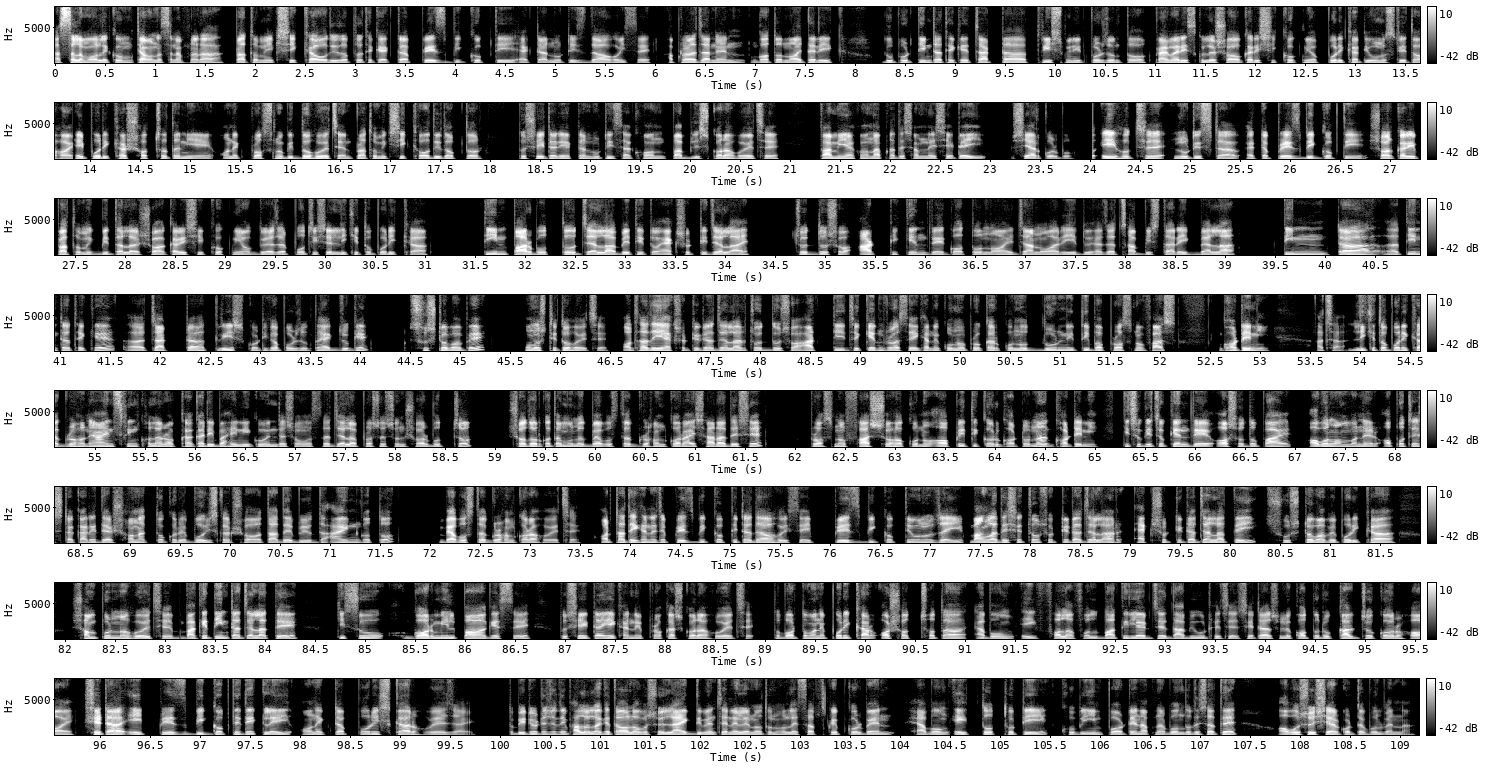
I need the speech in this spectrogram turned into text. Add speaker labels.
Speaker 1: আসসালামু আলাইকুম। কেমন আছেন আপনারা? প্রাথমিক শিক্ষা অধিদপ্তর থেকে একটা প্রেস বিজ্ঞপ্তি, একটা নোটিশ দেওয়া হইছে। আপনারা জানেন গত নয় তারিখ দুপুর তিনটা থেকে ৪টা ৩০ মিনিট পর্যন্ত প্রাইমারি স্কুলের সহকারী শিক্ষক নিয়োগ পরীক্ষাটি অনুষ্ঠিত হয়। এই পরীক্ষার স্বচ্ছতা নিয়ে অনেক প্রশ্নবিদ্ধ হয়েছেন প্রাথমিক শিক্ষা অধিদপ্তর। তো সেইটারই একটা নোটিশ এখন পাবলিশ করা হয়েছে। তো আমি এখন আপনাদের সামনে সেটাই শেয়ার করব। এই হচ্ছে নোটিশটা, একটা প্রেস বিজ্ঞপ্তি। সরকারি প্রাথমিক বিদ্যালয়ের সহকারী শিক্ষক নিয়োগ ২০২৫ এর লিখিত পরীক্ষা তিন পার্বত্য জেলা ব্যতীত ৬১ জেলায় ১৪০৮টি কেন্দ্রে গত নয় জানুয়ারি ২০২৬ তারিখ বেলা তিনটা তিনটা থেকে চারটা ৪টা ৩০ ঘটিকা পর্যন্ত একযোগে সুষ্ঠুভাবে অনুষ্ঠিত হয়েছে। অর্থাৎ এই ৬১টা জেলার ১৪০৮টি যে কেন্দ্র আছে এখানে কোনো প্রকার কোনো দুর্নীতি বা প্রশ্ন ফাঁস ঘটেনি। আচ্ছা, লিখিত পরীক্ষা গ্রহণে আইন শৃঙ্খলা রক্ষাকারী বাহিনী, গোয়েন্দা সংস্থা, জেলা প্রশাসন সর্বোচ্চ সতর্কতামূলক ব্যবস্থা গ্রহণ করায় সারা দেশে প্রশ্ন ফাঁস সহ কোনো অপ্রীতিকর ঘটনা ঘটেনি। কিছু, কিছু কেন্দ্রে অসৎ উপায় অবলম্বনের অপচেষ্টাকারীদের শনাক্ত করে বহিষ্কার সহ তাদের বিরুদ্ধে আইনগত ব্যবস্থা গ্রহণ করা হয়েছে। অর্থাৎ এখানে যে প্রেস বিজ্ঞপ্তিটা দেওয়া হয়েছে এই প্রেস বিজ্ঞপ্তি অনুযায়ী বাংলাদেশের ৬৪টা জেলার ৬১টা জেলাতেই সুষ্ঠুভাবে পরীক্ষা সম্পূর্ণ হয়েছে। বাকি তিনটা জেলাতে কিছু গড়মিল পাওয়া গেছে। তো সেইটাই এখানে প্রকাশ করা হয়েছে। তো বর্তমানে পরীক্ষার অস্বচ্ছতা এবং এই ফলাফল বাতিলের যে দাবি উঠেছে সেটা আসলে কতটুকু কার্যকর হয় সেটা এই প্রেস বিজ্ঞপ্তি দেখলেই অনেকটা পরিষ্কার হয়ে যায়। তো ভিডিওটি যদি ভালো লাগে তাহলে অবশ্যই লাইক দিবেন, চ্যানেলে নতুন হলে সাবস্ক্রাইব করবেন এবং এই তথ্যটি খুবই ইম্পোর্টেন্ট আপনার বন্ধুদের সাথে অবশ্যই শেয়ার করতে ভুলবেন না।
